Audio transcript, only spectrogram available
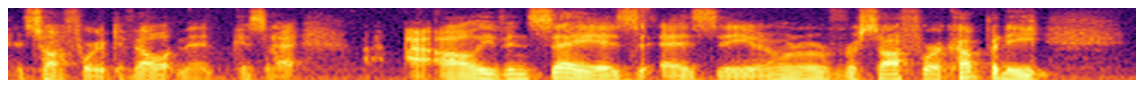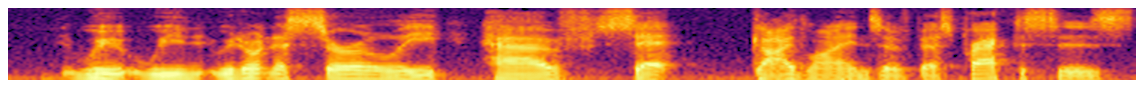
and software development. Because I, I'll even say, as as the owner of a software company, we we, we don't necessarily have set guidelines of best practices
